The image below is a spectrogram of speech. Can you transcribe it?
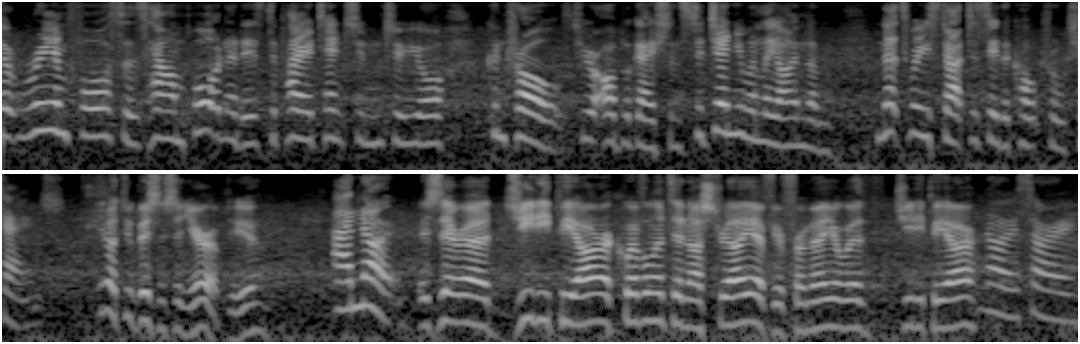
that reinforces how important it is to pay attention to your controls, to your obligations, to genuinely own them. And that's where you start to see the cultural change. You don't do business in Europe, do you? Uh, no, Is there a GDPR equivalent in Australia, if you're familiar with GDPR? no, sorry.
